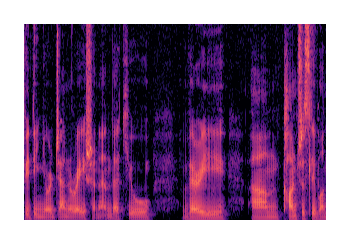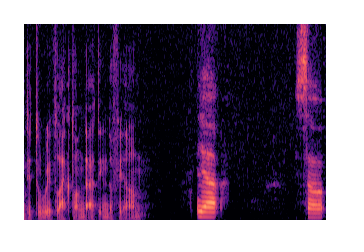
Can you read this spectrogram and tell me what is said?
within your generation, and that you very um, consciously wanted to reflect on that in the film. Yeah. So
